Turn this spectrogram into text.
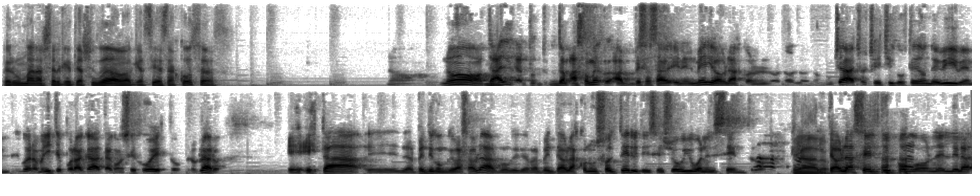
Pero un manager que te ayudaba, que hacía esas cosas. No, no, tal, más o menos, empezás a- en el medio hablas con lo- lo- lo- los muchachos, che, chicos, ¿ustedes dónde viven? Bueno, veniste por acá, te aconsejo esto, pero claro, está eh, de repente con qué vas a hablar, porque de repente hablas con un soltero y te dice, yo vivo en el centro. Claro. Y te hablas el tipo con el de la,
